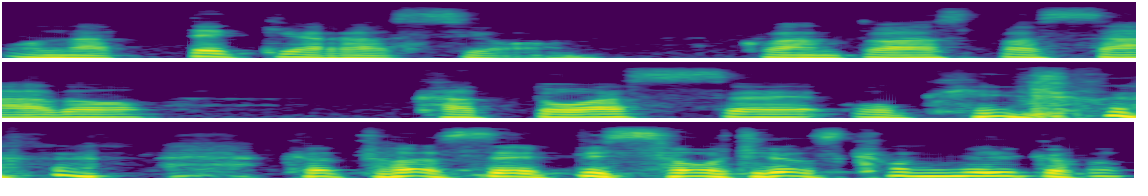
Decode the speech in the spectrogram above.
una declaración. Cuando has pasado 14 o 15, 14 episodios conmigo,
